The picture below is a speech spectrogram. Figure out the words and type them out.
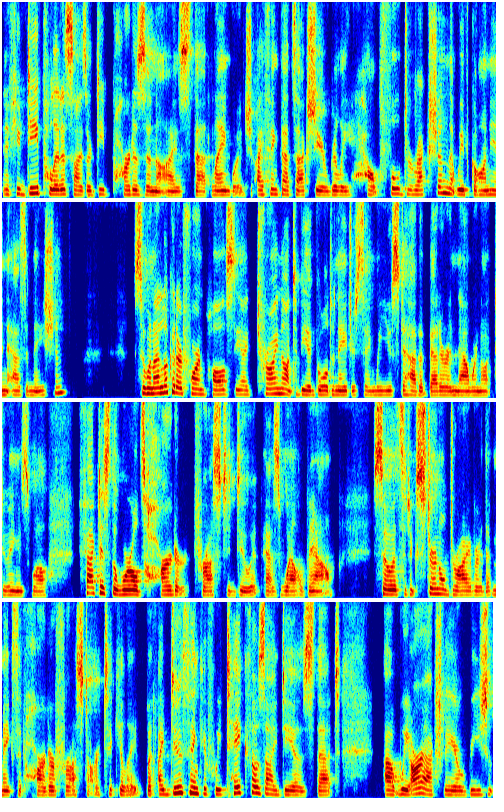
And if you depoliticize or departisanize that language, I think that's actually a really helpful direction that we've gone in as a nation. So when I look at our foreign policy, I try not to be a golden ager saying we used to have it better and now we're not doing as well. Fact is, the world's harder for us to do it as well now. So it's an external driver that makes it harder for us to articulate. But I do think if we take those ideas that uh, we are actually a reason,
